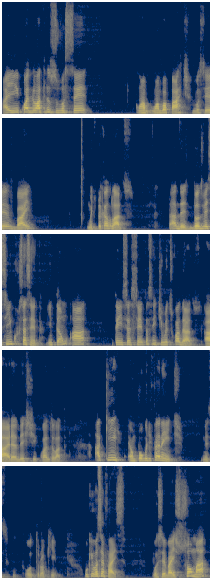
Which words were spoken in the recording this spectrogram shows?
aí quadriláteros você uma, uma boa parte, você vai multiplicar os lados. Tá? 12 vezes 5, 60. Então, A tem 60 centímetros quadrados, a área deste quadrilátero. Aqui é um pouco diferente, nesse outro aqui. O que você faz? Você vai somar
